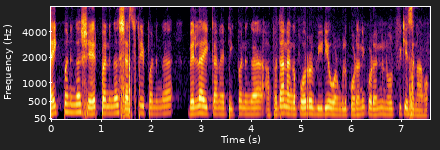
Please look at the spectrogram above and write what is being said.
லைக் பண்ணுங்கள் ஷேர் பண்ணுங்கள் சப்ஸ்கிரைப் பண்ணுங்கள் பெல் ஐக்கானை டிக் பண்ணுங்கள் அப்போ தான் நாங்கள் போடுற வீடியோ உங்களுக்கு உடனே உடனே நோட்டிஃபிகேஷன் ஆகும்.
